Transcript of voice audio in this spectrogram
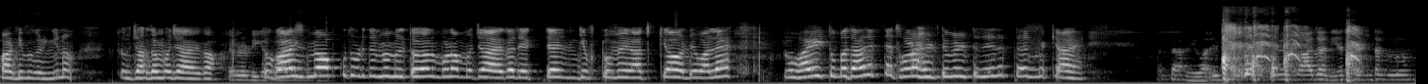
पार्टी में करेंगे ना। तो ज़्यादा मज़ा आएगा। तो गाइस मैं आपको थोड़ी देर में मिलता हूँ यार बड़ा मज़ा आएगा देखते हैं इन गिफ्टों में आज क्या होने वाला है। तो भाई तू बता सकते हैं थोड़ा हिंट विंट दे सकते हैं इसमें क्या है? सेंटा क्लॉज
